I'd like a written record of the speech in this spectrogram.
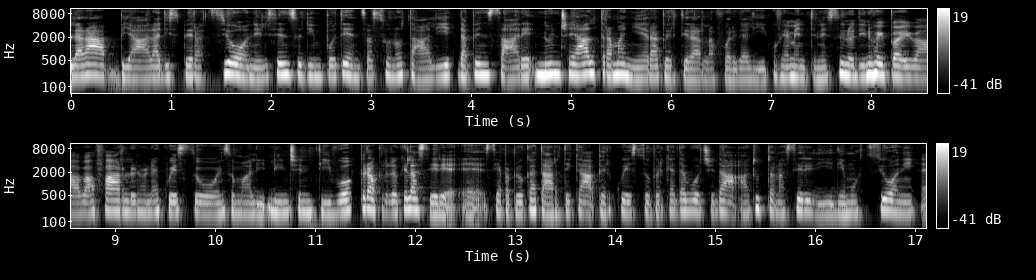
la rabbia, la disperazione, il senso di impotenza sono tali da pensare non c'è altra maniera per tirarla fuori da lì. Ovviamente nessuno di noi poi va, va a farlo e non è questo insomma l'incentivo, però credo che la serie eh, sia proprio catartica per questo, perché dà voce dà a tutta una serie di, di emozioni, eh,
